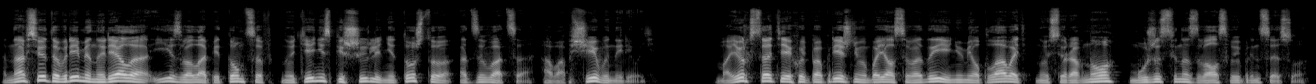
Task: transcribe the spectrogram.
Она все это время ныряла и звала питомцев, но те не спешили не то что отзываться, а вообще выныривать. Майор, кстати, хоть по-прежнему боялся воды и не умел плавать, но все равно мужественно звал свою принцессу.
